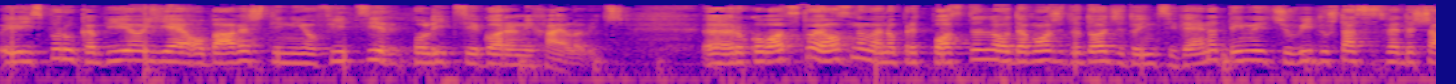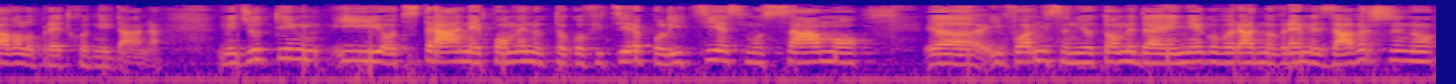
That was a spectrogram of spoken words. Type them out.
isporuka bio je obavešteni oficir policije Goran Mihajlović. E, rukovodstvo je osnovano pretpostavljalo da može da dođe do incidenata imajući u vidu šta se sve dešavalo prethodnih dana. Međutim, i od strane pomenutog oficira policije smo samo e, informisani o tome da je njegovo radno vreme završeno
